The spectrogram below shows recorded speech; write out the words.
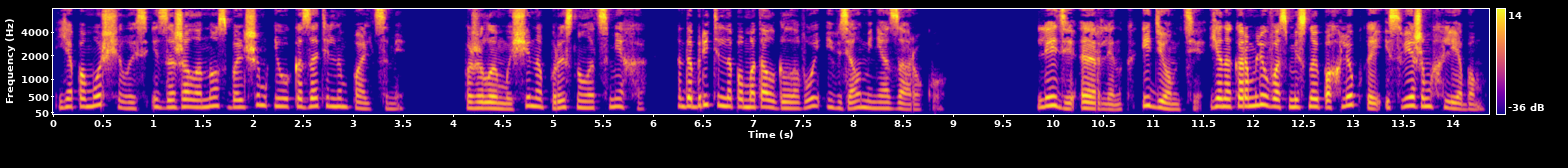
Я поморщилась и зажала нос большим и указательным пальцами. Пожилой мужчина прыснул от смеха, одобрительно помотал головой и взял меня за руку. «Леди Эрлинг, идемте, я накормлю вас мясной похлебкой и свежим хлебом.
